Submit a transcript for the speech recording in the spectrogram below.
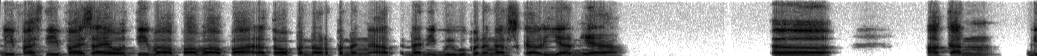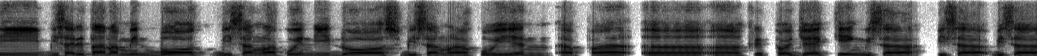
device-device IoT bapak-bapak atau pendengar-pendengar dan ibu-ibu pendengar sekalian ya uh, akan di bisa ditanamin bot, bisa ngelakuin DDoS, bisa ngelakuin apa uh, uh, cryptojacking, bisa bisa bisa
